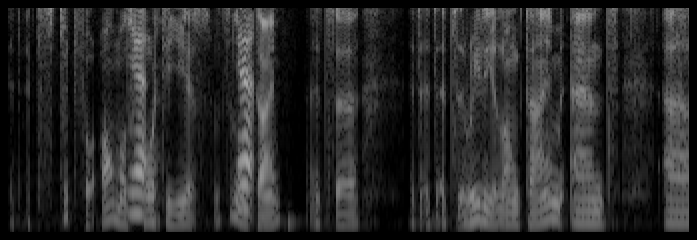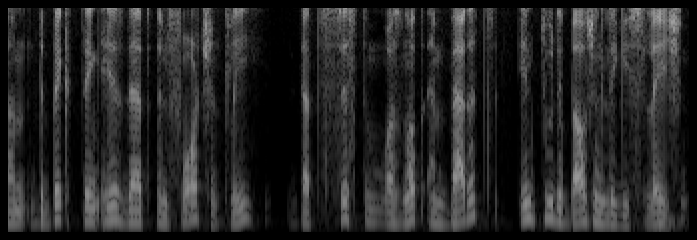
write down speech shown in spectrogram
it, it stood for almost Yeah. 40 years. It's a Yeah. long time. It's a it's, it's it's really a long time. And um, the big thing is that unfortunately that system was not embedded into the Belgian legislation.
